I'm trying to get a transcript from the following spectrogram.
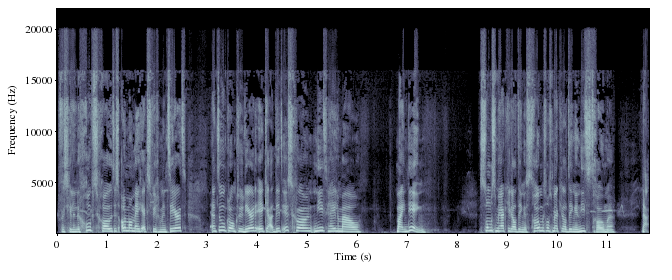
Verschillende groepsgroottes. Allemaal mee geëxperimenteerd. En toen concludeerde ik, ja, dit is gewoon niet helemaal mijn ding. Soms merk je dat dingen stromen, soms merk je dat dingen niet stromen. Nou,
